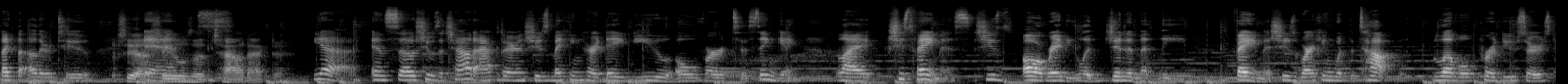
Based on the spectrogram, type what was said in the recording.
like the other two. So, yeah, she was a child actor. Yeah, and so she was a child actor and she was making her debut over to singing. Like, she's famous. She's already legitimately famous. She's working with the top level producers.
